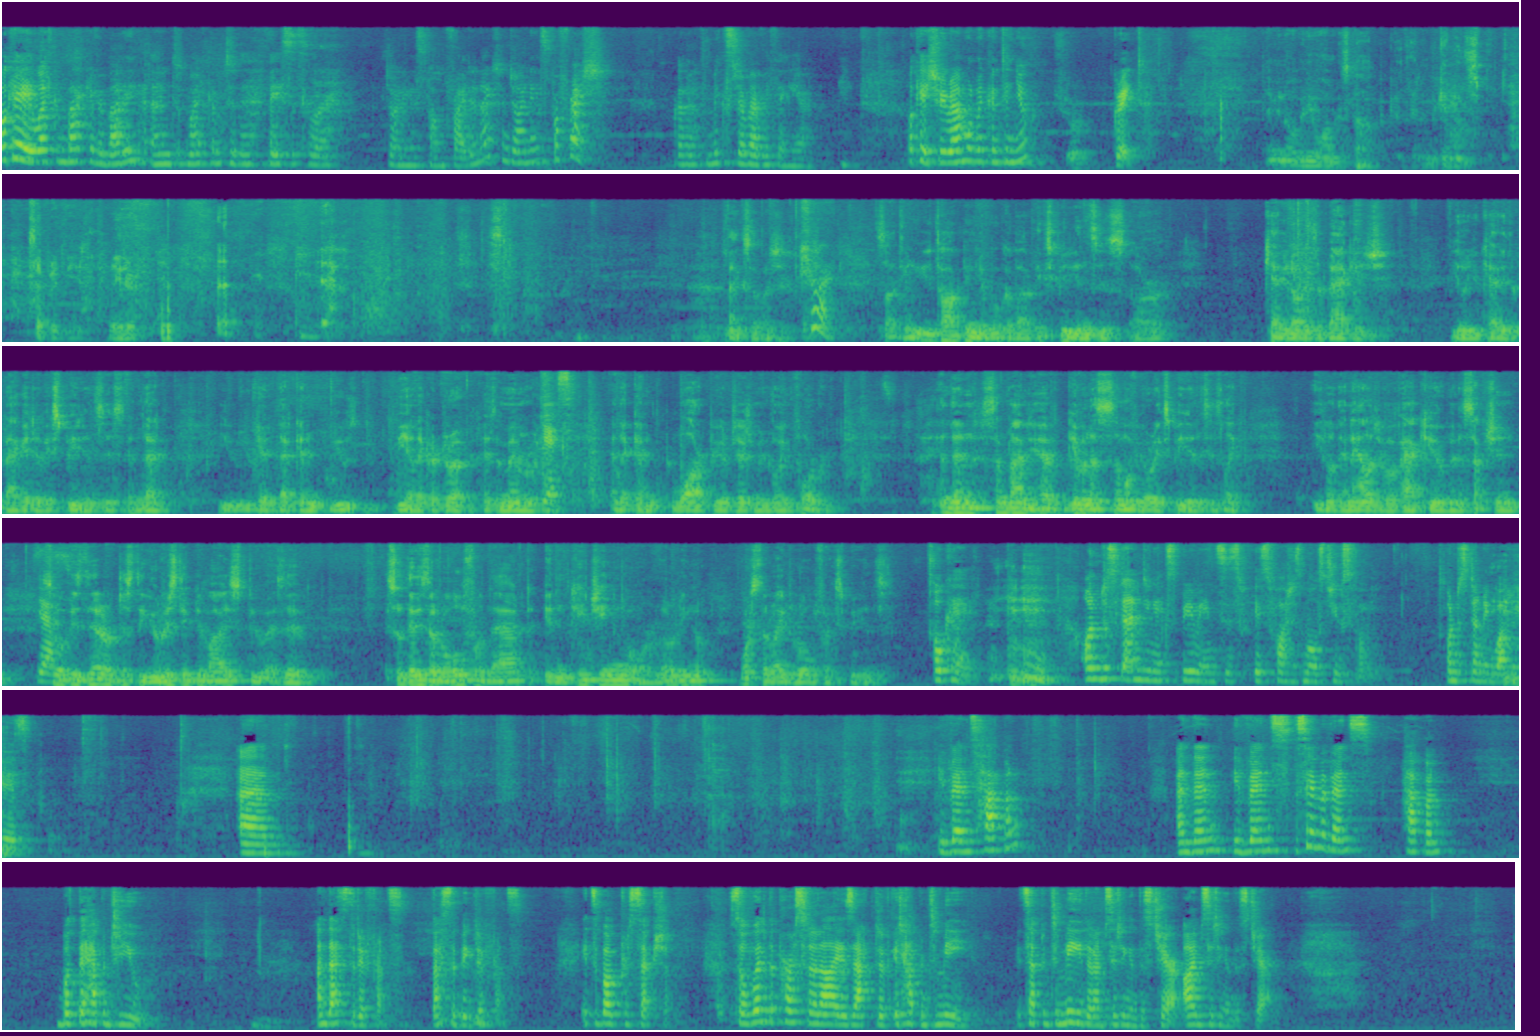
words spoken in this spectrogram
Okay, welcome back everybody, and welcome to the faces who are joining us from Friday night and joining us for fresh. We've got a mixture of everything here. Okay, Sriram, will we continue? Sure. Great. Let me know when you want me to stop, because then we can do this separately later. Thanks so much. Sure. So I think you talked in your book about experiences are carried out as a baggage. You know, you carry the baggage of experiences, and that you, you can that can use be like a drug as a memory. Yes. And that can warp your judgment going forward. And then sometimes you have given us some of your experiences, like you know the analogy of a vacuum and a suction. Yes. So is there just a heuristic device to as a so there is a role for that in teaching or learning. What's the right role for experience? Okay. Understanding experience is, is what is most useful. Understanding what it is. Um, events happen, and then events, the same events happen, but they happen to you. And that's the difference. That's the big difference. It's about perception. So when the personal I is active, it happened to me. It's happened to me that I'm sitting in this chair. I'm sitting in this chair.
